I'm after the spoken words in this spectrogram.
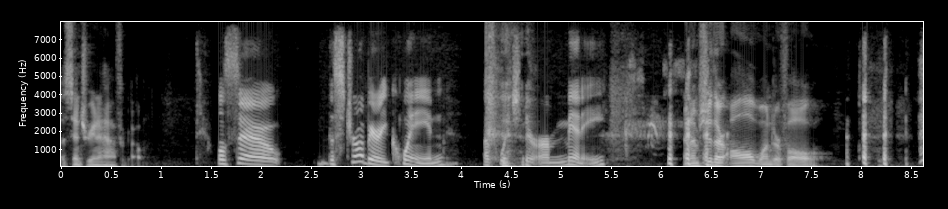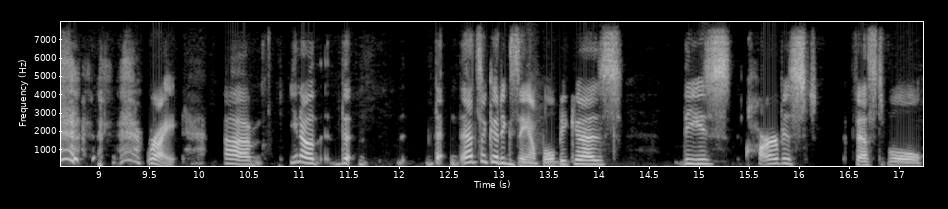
a century and a half ago? Well so the strawberry queen of which there are many. And i'm sure they're all wonderful. Right. Um, you know the, the, that's a good example because these harvest festival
